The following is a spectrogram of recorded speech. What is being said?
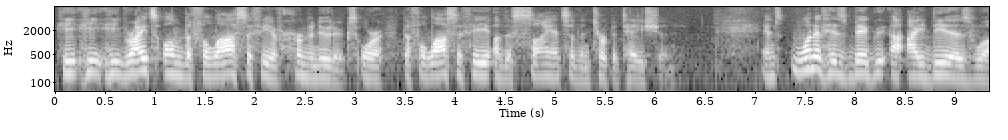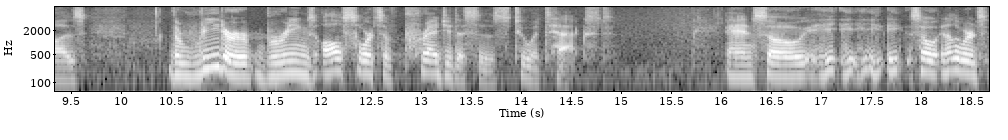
he, he, he writes on the philosophy of hermeneutics or the philosophy of the science of interpretation. And one of his big uh, ideas was the reader brings all sorts of prejudices to a text. And so, he, he, he, so in other words,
